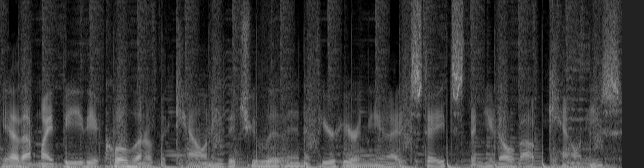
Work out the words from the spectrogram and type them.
Yeah, that might be the equivalent of the county that you live in. If you're here in the United States, then you know about counties.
